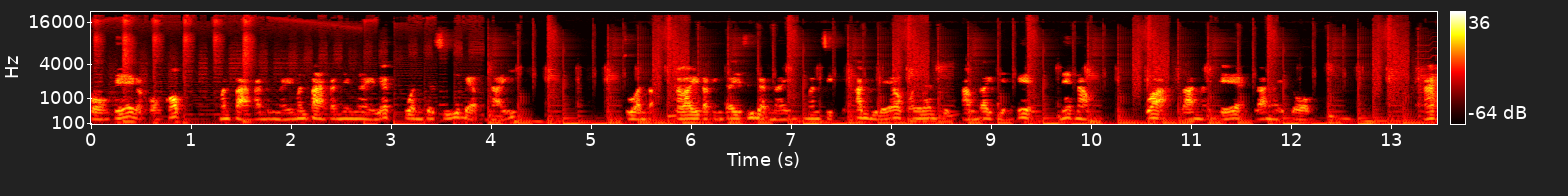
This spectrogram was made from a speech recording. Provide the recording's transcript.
ของแท้กับของก๊อปมันต่างกันยังไงมันต่างกันยังไง และควรจะซื้อแบบไหน ส่วนใครตัดสินใจซื้อแบบไหน มันสิทธิ์ของท่านอยู่แล้ว เพราะฉะนั้นผมทำได้เพียงแค่แนะนำว่าร้านไหนแท้ร้านไหนปลอมนะ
